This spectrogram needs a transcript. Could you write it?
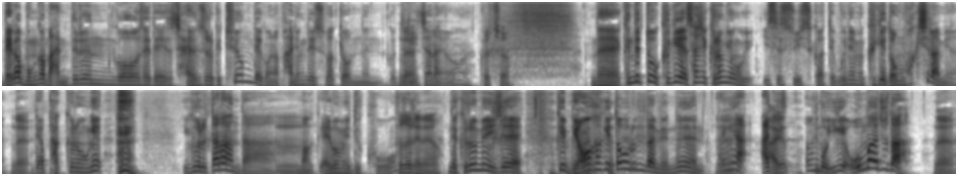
내가 뭔가 만드는 것에 대해서 자연스럽게 투영되거나 반영될 수밖에 없는 것들이 네. 있잖아요. 그렇죠. 네, 근데 또 그게 사실 그런 경우 있을 수 있을 것 같아요. 뭐냐면 그게 너무 확실하면 네. 내가 박근홍의 흥 이거를 따라한다, 음. 막 앨범에 넣고. 표절이네요. 근데 그러면 이제 그게 명확하게 떠오른다면은 네. 아니 아, 아니, 뭐 이게 오마주다. 네.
